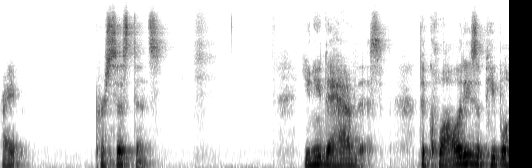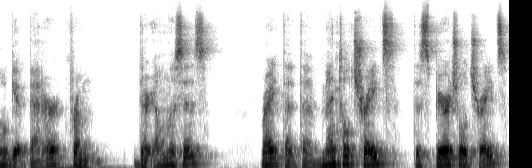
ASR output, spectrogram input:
right? Persistence. You need to have this. The qualities of people who get better from their illnesses, right? The, the mental traits, the spiritual traits,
